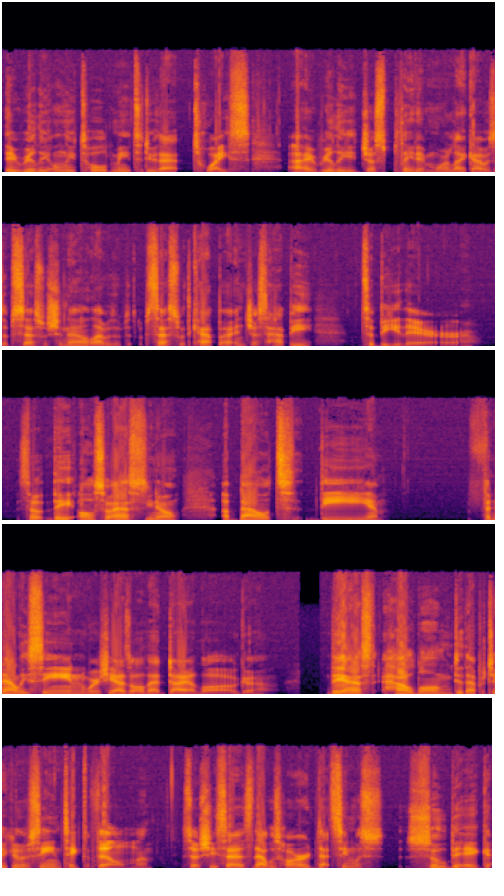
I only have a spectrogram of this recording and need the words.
They really only told me to do that twice. I really just played it more like I was obsessed with Chanel, I was obsessed with Kappa, and just happy to be there. So they also asked, you know, about the finale scene where she has all that dialogue. They asked, how long did that particular scene take to film? So she says, that was hard. That scene was so big.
